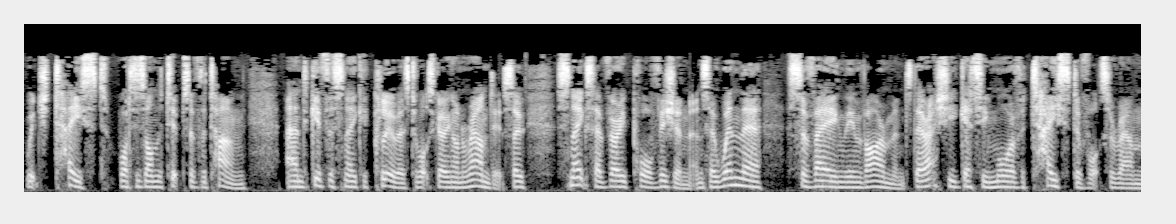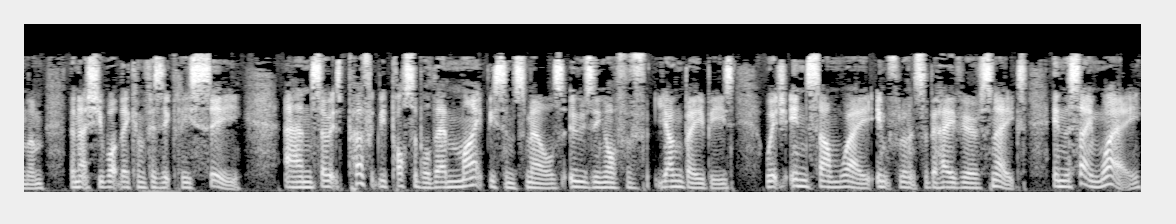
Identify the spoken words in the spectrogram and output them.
which taste what is on the tips of the tongue and give the snake a clue as to what's going on around it. So snakes have very poor vision, and so when they're surveying the environment, they're actually getting more of a taste of what's around them than actually what they can physically see. And so it's perfectly possible there might be some smells oozing off of young babies which in some way influence the behaviour of snakes in the same way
